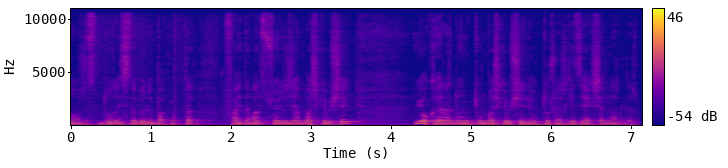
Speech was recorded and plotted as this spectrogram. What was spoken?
Dolayısıyla, dolayısıyla böyle bakmakta fayda var. Söyleyeceğim başka bir şey Yok herhalde unuttuğum başka bir şey de yoktur. Herkese iyi akşamlar dilerim.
